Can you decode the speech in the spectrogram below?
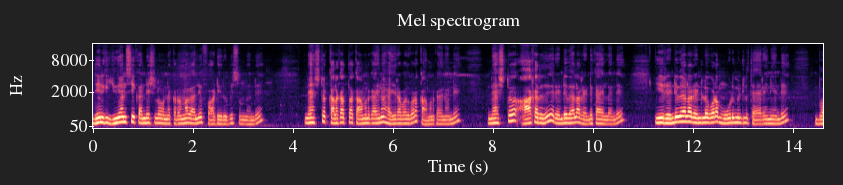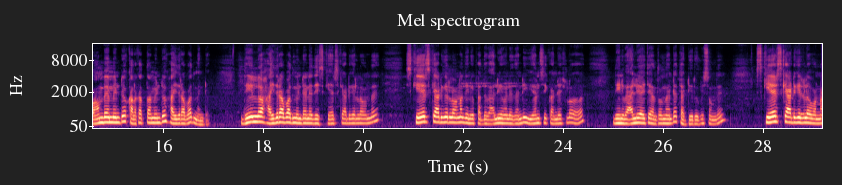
దీనికి యుఎన్సి కండిషన్లో ఉన్న ఇక్కడ ఉన్న వాల్యూ ఫార్టీ రూపీస్ ఉందండి. Next Calcutta common coin Hyderabad కూడా కామన్ కాయిన్ అండి. నెక్స్ట్ ఆఖరిది రెండు వేల రెండు కాయలు అండి. ఈ రెండు వేల రెండులో కూడా మూడు మింట్లు తయారైనాయండి బాంబే మింటు కలకత్తా మింటు హైదరాబాద్ మింటు దీనిలో హైదరాబాద్ మింట్ అనేది స్కేర్స్ కేటగిరీలో ఉంది. స్కేర్స్ కేటగిరీలో ఉన్న దీనికి పెద్ద వాల్యూ ఏమీ లేదండి. యుఎన్సి కండిషన్లో దీని వాల్యూ అయితే ఎంత ఉందంటే థర్టీ రూపీస్ ఉంది. స్కేర్స్ కేటగిరీలో ఉన్న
